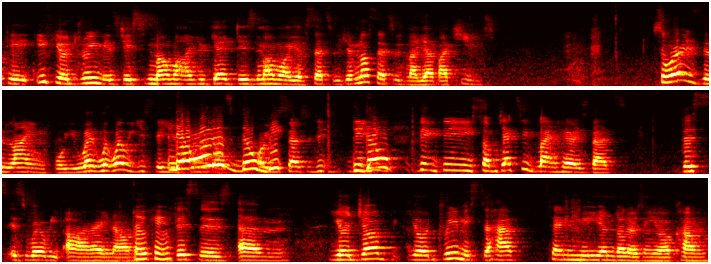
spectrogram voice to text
okay, if your dream is Jason Momoa and you get Jason Momoa, you have settled. You have not settled now. You have achieved. So where is the line for you? Where, where, where would you say you? There always- there'll or you be- The, the, there'll- the, the subjective line here is that this is where we are right now. Okay. This is um your job. Your dream is to have ten million dollars in your account.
